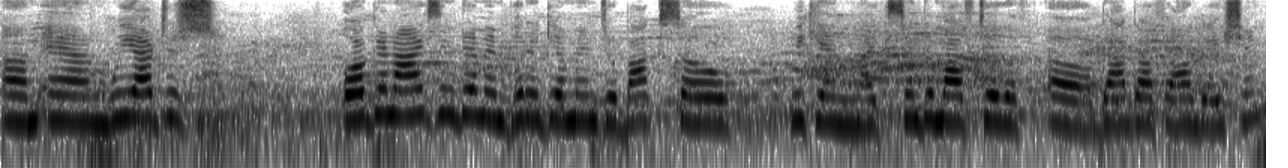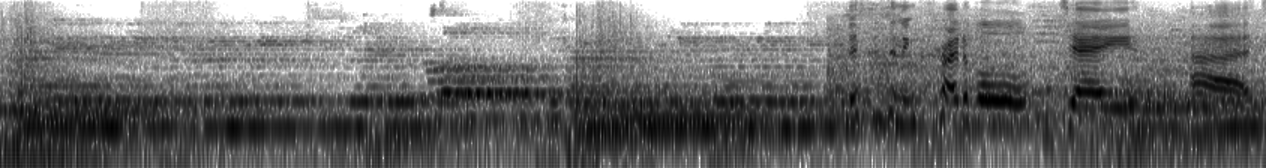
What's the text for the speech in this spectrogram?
um, and we are just organizing them and putting them into a box so we can like send them off to the uh, Gaga Foundation. Incredible day uh, to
